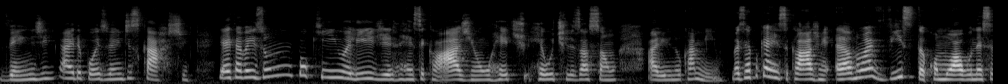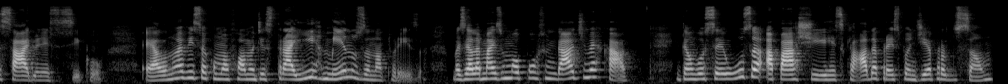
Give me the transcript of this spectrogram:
vende, aí depois vem o descarte. E aí talvez um pouquinho ali de reciclagem ou reutilização ali no caminho. Mas é porque a reciclagem ela não é vista como algo necessário nesse ciclo. Ela não é vista como uma forma de extrair menos da natureza, mas ela é mais uma oportunidade de mercado. Então você usa a parte reciclada para expandir a produção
